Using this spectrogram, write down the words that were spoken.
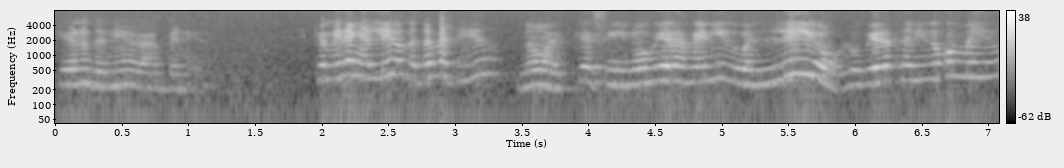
Que yo no tenía que haber venido. Que miren el lío que te he metido. No, es que si no hubieras venido el lío, lo hubieras tenido conmigo.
